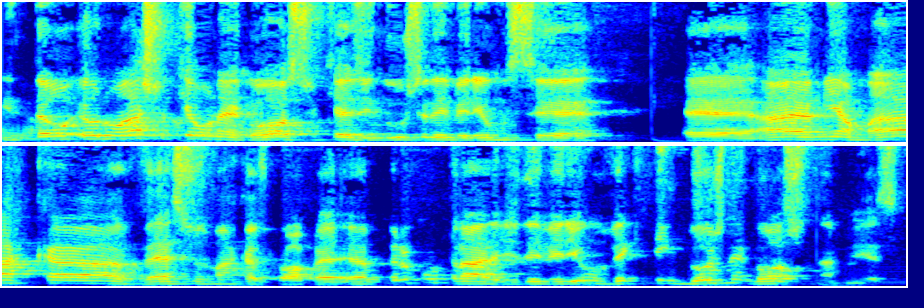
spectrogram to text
Então, eu não acho que é um negócio que as indústrias deveriam ser é, ah, é a minha marca versus marcas próprias. É, pelo contrário, eles deveriam ver que tem dois negócios na mesa.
